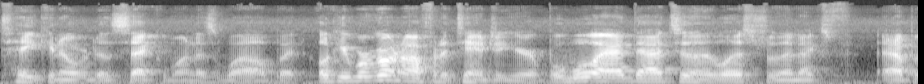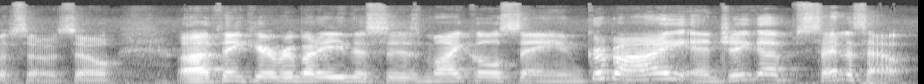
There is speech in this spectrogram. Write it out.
taken over to the second one as well. But okay, we're going off on a tangent here, but we'll add that to the list for the next episode. So uh, thank you, everybody. This is Michael saying goodbye, and Jacob, send us out.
